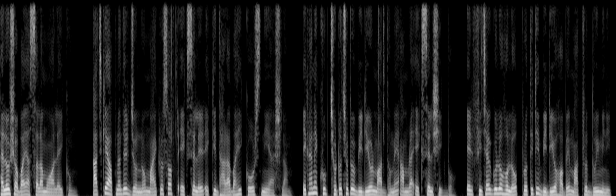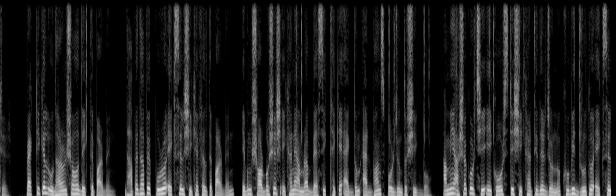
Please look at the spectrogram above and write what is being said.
হ্যালো সবাই, আসসালামু আলাইকুম। আজকে আপনাদের জন্য মাইক্রোসফট এক্সেলের একটি ধারাবাহিক কোর্স নিয়ে আসলাম। এখানে খুব ছোট ছোট ভিডিওর মাধ্যমে আমরা এক্সেল শিখব। এর ফিচারগুলো হল, প্রতিটি ভিডিও হবে মাত্র দুই মিনিটের। প্র্যাকটিক্যাল উদাহরণসহ দেখতে পারবেন। ধাপে ধাপে পুরো এক্সেল শিখে ফেলতে পারবেন এবং সর্বশেষ এখানে আমরা বেসিক থেকে একদম অ্যাডভান্স পর্যন্ত শিখব। আমি আশা করছি এই কোর্সটি শিক্ষার্থীদের জন্য খুবই দ্রুত এক্সেল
